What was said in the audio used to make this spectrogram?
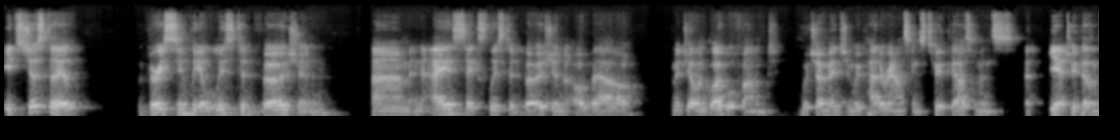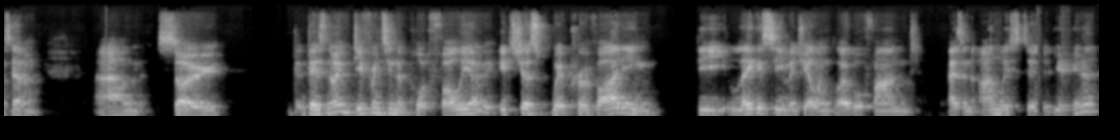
It's just a very simply a listed version, um, an ASX listed version of our Magellan Global Fund which I mentioned we've had around since 2000 and, yeah 2007. Um, so th- there's no difference in the portfolio. It's just we're providing the legacy Magellan Global Fund as an unlisted unit,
